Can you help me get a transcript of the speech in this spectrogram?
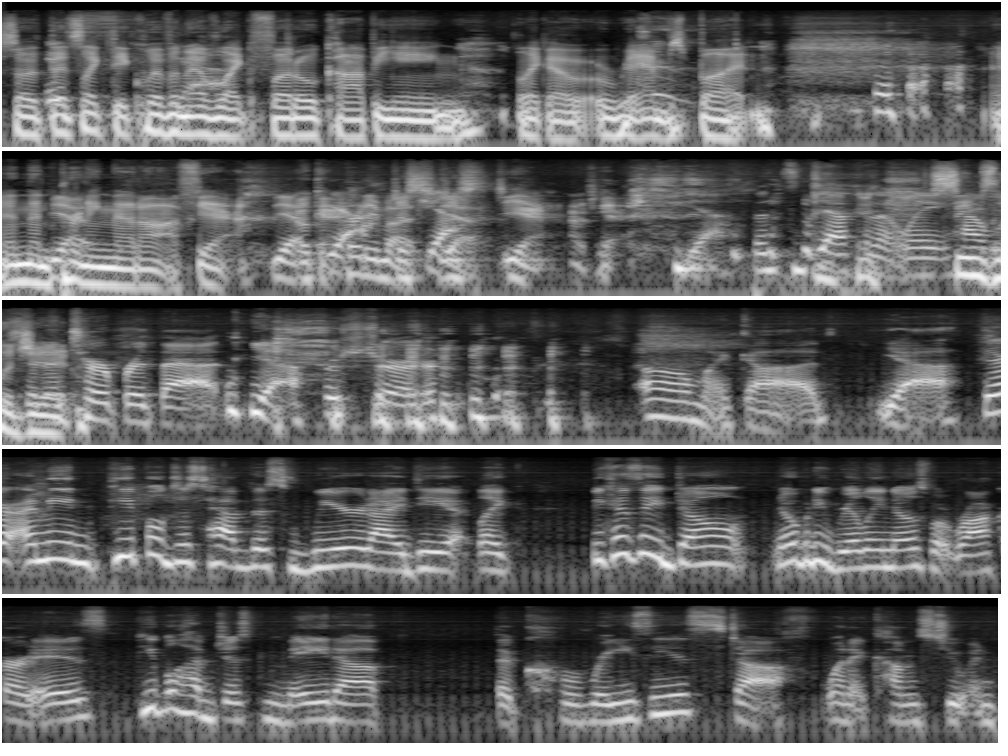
So that's It's- like the equivalent of like photocopying like a, a ram's butt and then Yeah. printing that off. Yeah. Yeah, Okay. pretty much, Just, yeah. just yeah. Okay. yeah, that's definitely how Seems we should interpret that. Yeah, for sure. oh my god. Yeah. There I mean, people just have this weird idea like because they don't nobody really knows what rock art is. People have just made up the craziest stuff when it comes to in-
